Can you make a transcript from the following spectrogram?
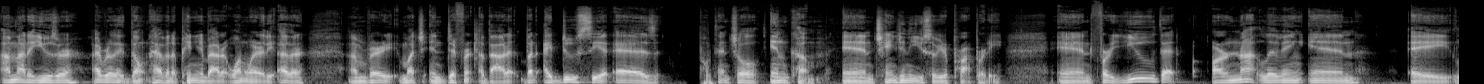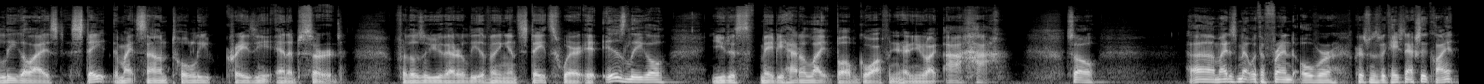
I'm not a user. I really don't have an opinion about it one way or the other. I'm very much indifferent about it, but I do see it as potential income and changing the use of your property. And for you that are not living in a legalized state. It might sound totally crazy and absurd. For those of you that are living in states where it is legal, you just maybe had a light bulb go off in your head and you're like, aha. So, um, I just met with a friend over Christmas vacation, actually a client,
